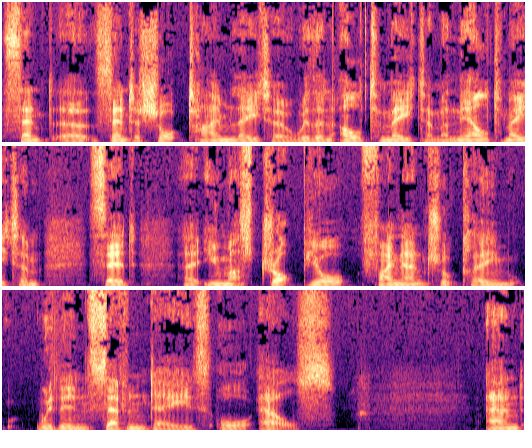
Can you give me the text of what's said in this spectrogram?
sent uh, sent a short time later with an ultimatum, and the ultimatum said uh, you must drop your financial claim within seven days or else. And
